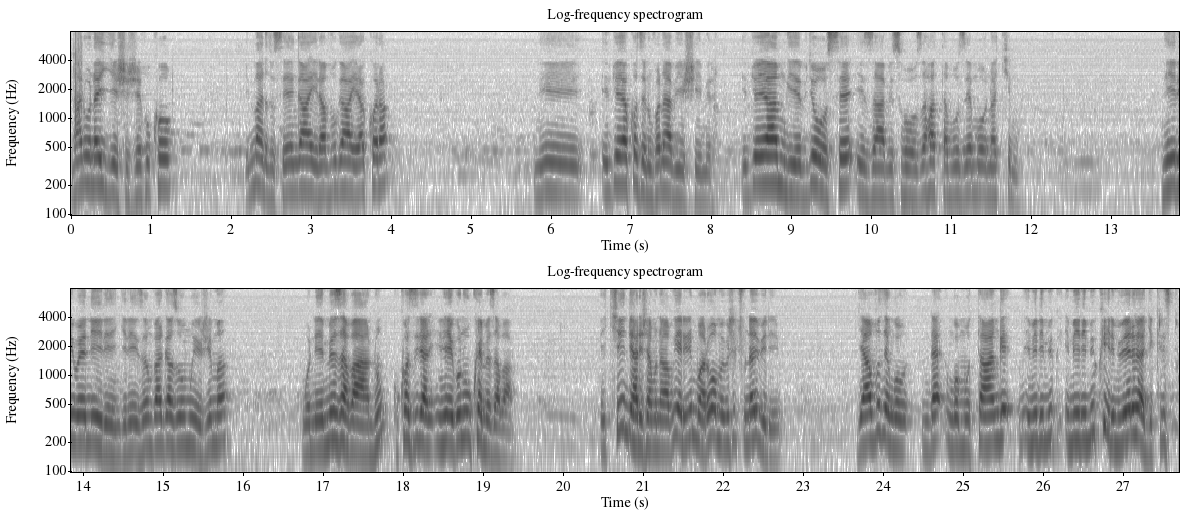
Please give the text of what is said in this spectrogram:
Nta n'uwo nayigishije kuko imana dusenga iravuga irakora. Ni ibyo yakoze numva nabiyishimira ibyo yambwiye byose izabisohoza hatabuzemo na kimwe. Ntiriwe niringira izo mbaraga z'umwijima ngo nemeze abantu kuko ziriya intego ni ukwemeza abantu. Ikindi hari ijambo nababwiye riri mu Baroma ibice cumi na bibiri byavuze ngo ngo mutange imirimo ikwira imibereho ya gikristo.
